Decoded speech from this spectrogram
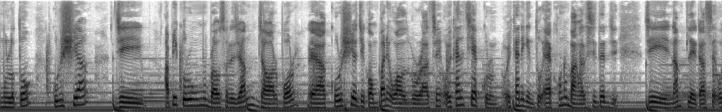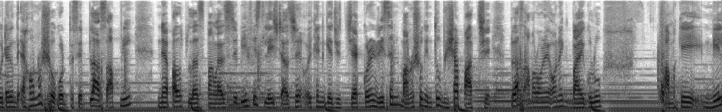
মূলত ক্রুশিয়া যে আপনি ক্রোম ব্রাউজারে যান, যাওয়ার পর ক্রোশিয়া যে কোম্পানি ওয়ালবোর্ড আছে, ওইখানে চেক করুন। ওইখানে কিন্তু এখনও বাংলাদেশিদের যে নাম প্লেট আছে, ওইটা কিন্তু এখনও শো করতেছে। প্লাস আপনি নেপাল প্লাস বাংলাদেশের যে বিএফএস লিস্ট আছে, ওইখানে গিয়ে যদি চেক করেন রিসেন্ট মানুষও কিন্তু ভিসা পাচ্ছে। প্লাস আমার অনেক অনেক বাইগুলো আমাকে মেল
